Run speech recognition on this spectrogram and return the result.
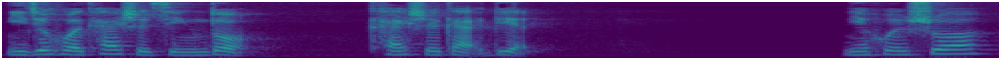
你就会开始行动，开始改变。你会说：“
